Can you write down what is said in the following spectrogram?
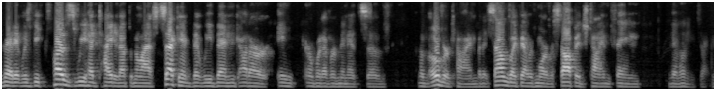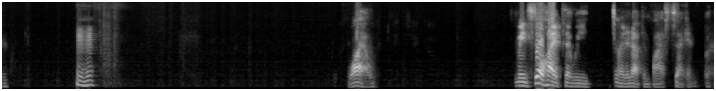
that it was because we had tied it up in the last second that we then got our eight or whatever minutes of of overtime. But it sounds like that was more of a stoppage time thing than anything. Mhm. Wild. I mean, still hyped that we tied it up in the last second, but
